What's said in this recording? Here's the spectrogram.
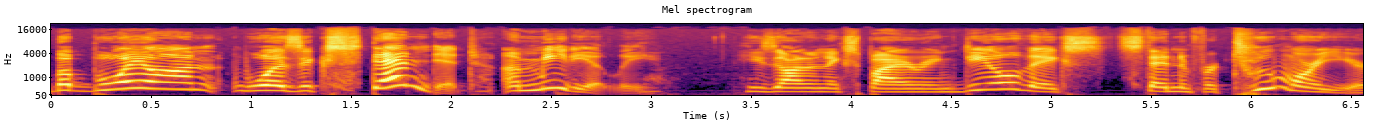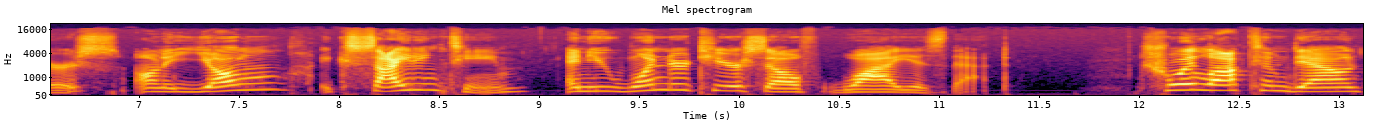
But Bojan was extended immediately. He's on an expiring deal. They extend him for two more years on a young, exciting team. And you wonder to yourself, why is that? Troy locked him down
